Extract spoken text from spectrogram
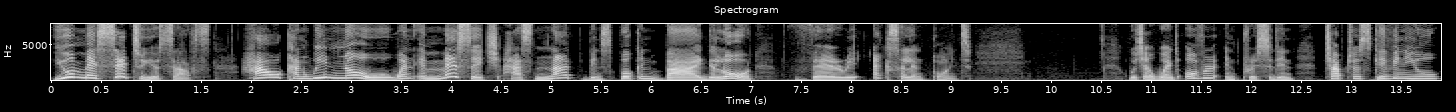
You may say to yourselves, How can we know when a message has not been spoken by the Lord? Very excellent point, which I went over in preceding chapters, giving you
